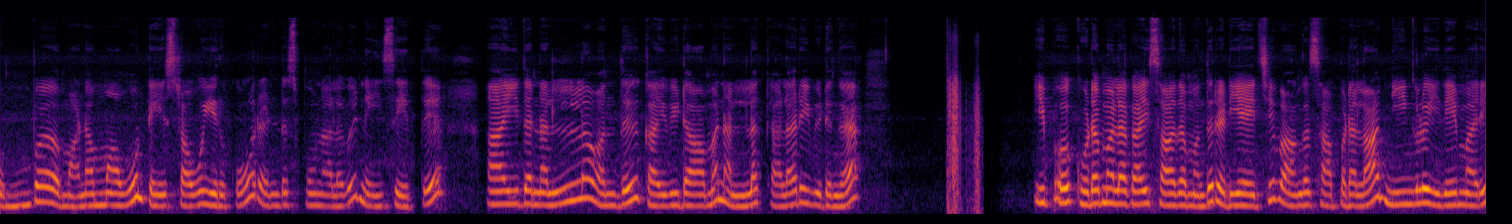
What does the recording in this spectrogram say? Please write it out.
ரொம்ப மணமாகவும் டேஸ்ட்டாகவும் இருக்கும். ரெண்டு ஸ்பூன் அளவு நெய் சேர்த்து இதை நல்லா வந்து கைவிடாமல் நல்லா கிளறி விடுங்க. இப்போது குடமிளகாய் சாதம் வந்து ரெடி ஆயிடுச்சு. வாங்க சாப்பிடலாம். நீங்களும் இதே மாதிரி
